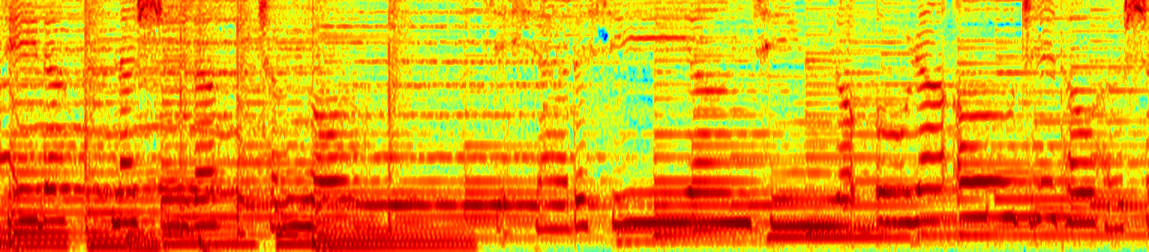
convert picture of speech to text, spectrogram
记得那时的承诺？写下的夕阳轻柔绕枝头，何时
